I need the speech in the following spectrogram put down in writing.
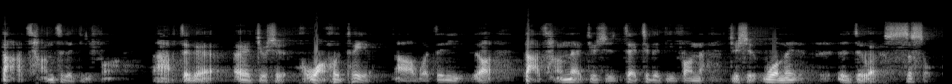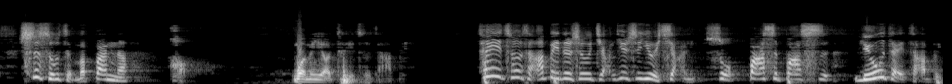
大肠这个地方啊，这个呃就是往后退了啊。我这里啊，大肠呢就是在这个地方呢，就是我们呃这个失守，失守怎么办呢？好，我们要退出闸北。退出闸北的时候，蒋介石又下令说，八十八师留在闸北。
